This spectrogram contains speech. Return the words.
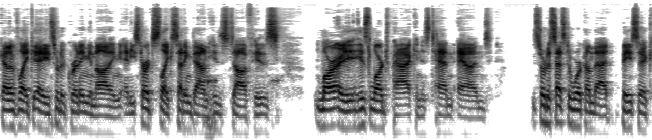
kind of like a sort of grinning and nodding and he starts like setting down his stuff his large his large pack and his tent and sort of sets to work on that basic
